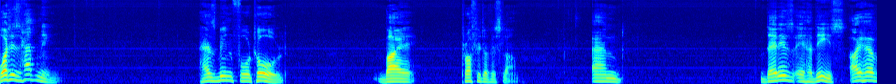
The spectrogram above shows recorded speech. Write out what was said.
what is happening has been foretold by prophet of Islam and there is a hadith I have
